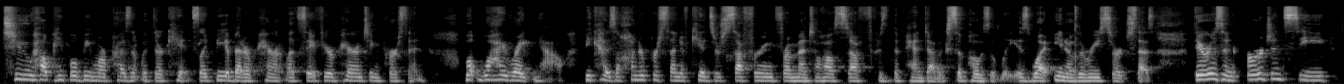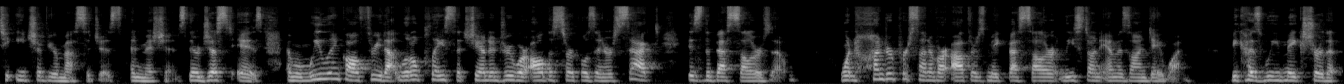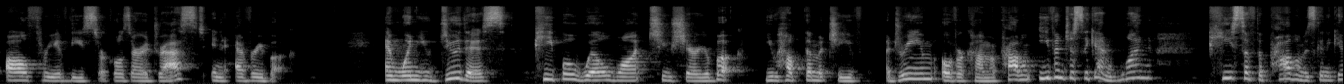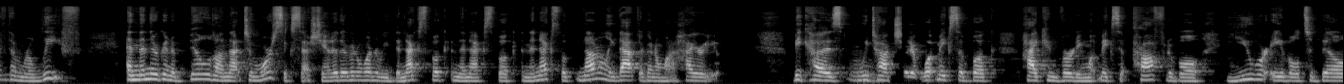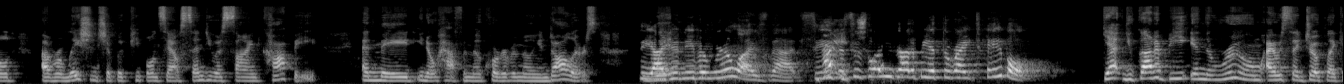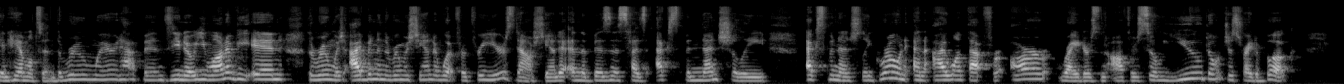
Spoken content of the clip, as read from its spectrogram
to help people be more present with their kids, like be a better parent, let's say, if you're a parenting person. But why right now? Because 100% of kids are suffering from mental health stuff because of the pandemic, supposedly, is what, you know, the research says. There is an urgency to each of your messages and missions. There just is. And when we link all three, that little place that Shanda drew where all the circles intersect is the bestseller zone. 100% of our authors make bestseller, at least on Amazon day one because we make sure that all three of these circles are addressed in every book. And when you do this, people will want to share your book. You help them achieve a dream, overcome a problem. Even just again, one piece of the problem is going to give them relief. And then they're going to build on that to more success, Shanda. They're going to want to read the next book and the next book and the next book. Not only that, they're going to want to hire you because mm. we talked about what makes a book high converting, what makes it profitable. You were able to build a relationship with people and say, I'll send you a signed copy and made, you know, half a million, quarter of a million dollars. See, when, I didn't even realize that. See, right. this is why you got to be at the right table yeah, you've got to be in the room. I always say joke like in Hamilton, the room where it happens. You know, you want to be in the room, which I've been in the room with Shanda what for three years now, Shanda, and the business has exponentially, exponentially grown. And I want that for our writers and authors. So you don't just write a book,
